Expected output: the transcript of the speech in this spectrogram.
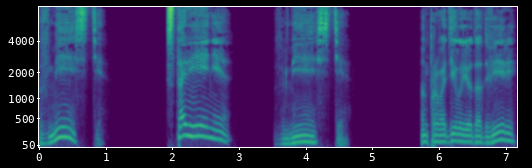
Вместе. Старение. Вместе. Он проводил ее до двери,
